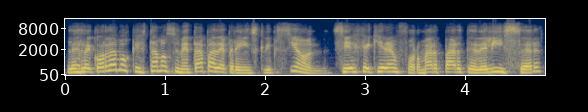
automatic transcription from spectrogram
les recordamos que estamos en etapa de preinscripción. Si es que quieren formar parte del ISER,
